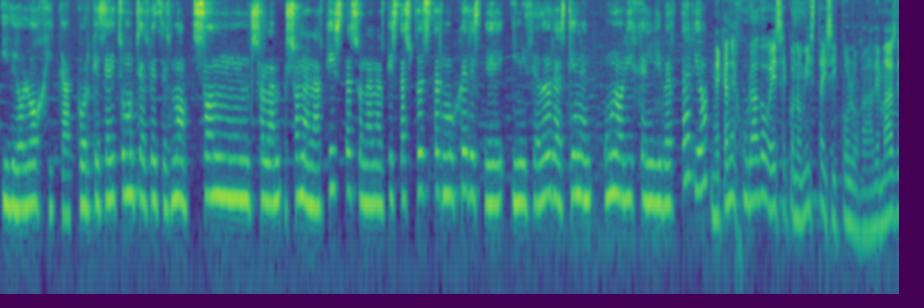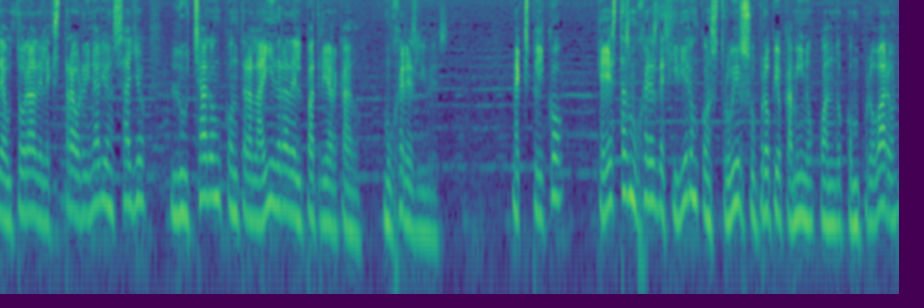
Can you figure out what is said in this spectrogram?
ideológica, porque se ha dicho muchas veces, no, son, son, anarquistas, son anarquistas. Todas estas mujeres eh, iniciadoras tienen un origen libertario. Mecane Jurado es economista y psicóloga, además de autora del extraordinario ensayo Lucharon contra la hidra del patriarcado, Mujeres Libres. Me explicó que estas mujeres decidieron construir su propio camino cuando comprobaron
